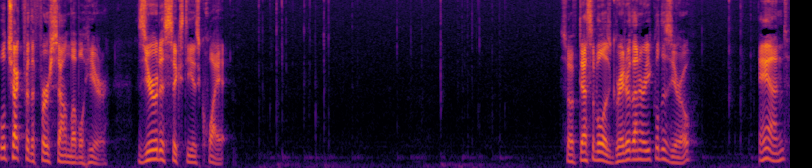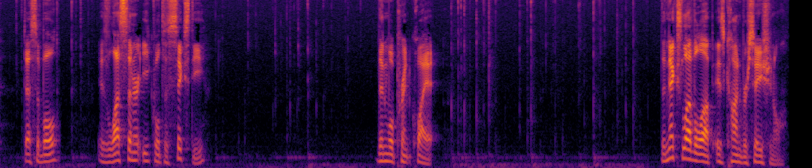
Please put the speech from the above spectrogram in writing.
We'll check for the first sound level here. 0 to 60 is quiet. So if decibel is greater than or equal to 0, and decibel is less than or equal to 60, then we'll print quiet. The next level up is conversational.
